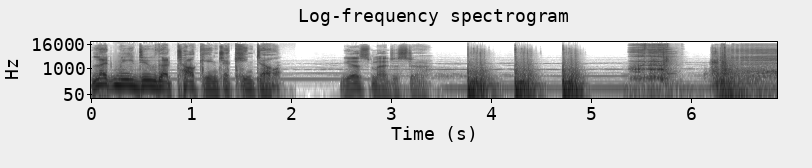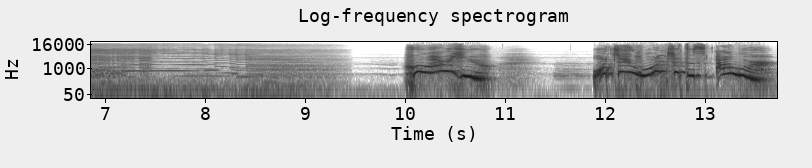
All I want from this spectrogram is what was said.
Let me do the talking, Jacinto. Yes, Magister. Who are you? What do you want at this hour?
